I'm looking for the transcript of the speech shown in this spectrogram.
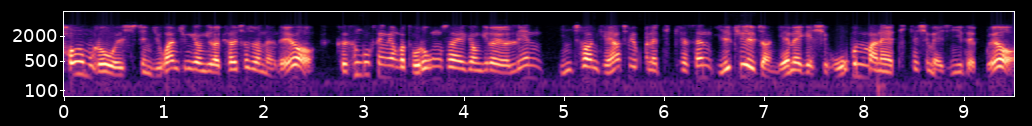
처음으로 올 시즌 유관중 경기가 펼쳐졌는데요. 그 흥국생명과 도로공사의 경기가 열린 인천 계양체육관의 티켓은 일주일 전 예매 개시 5분 만에 티켓이 매진이 됐고요.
